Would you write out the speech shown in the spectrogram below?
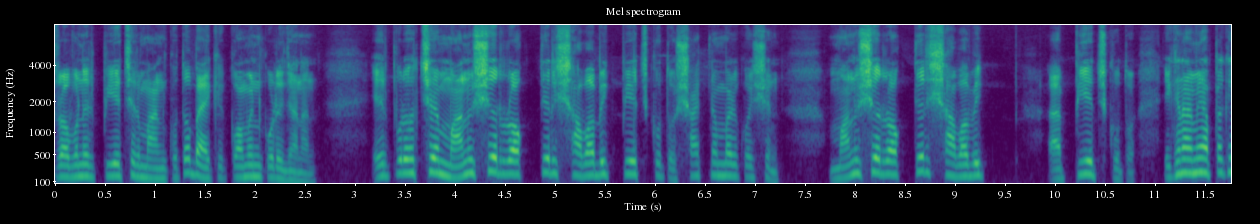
দ্রবণের পিএইচের মান কত? বা একে কমেন্ট করে জানান। এরপরে হচ্ছে, মানুষের রক্তের স্বাভাবিক পিএইচ কত? ষাট নম্বর কোয়েশ্চেন মানুষের রক্তের স্বাভাবিক পিএইচ কত। এখানে আমি আপনাকে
